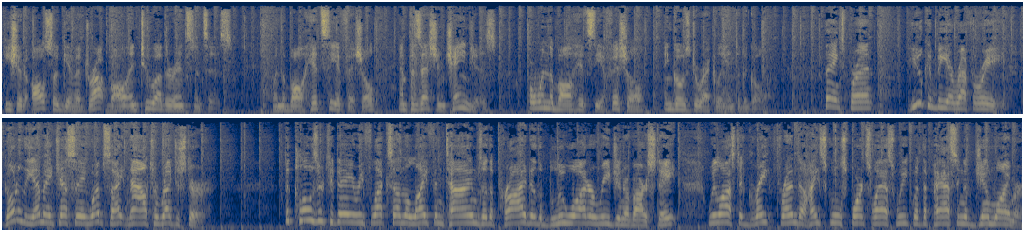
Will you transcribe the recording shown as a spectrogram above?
He should also give a drop ball in two other instances. When the ball hits the official and possession changes, or when the ball hits the official and goes directly into the goal. Thanks, Brent. You can be a referee. Go to the MHSAA website now to register. The closer today reflects on the life and times of the pride of the Blue Water region of our state. We lost a great friend to high school sports last week with the passing of Jim Weimer,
